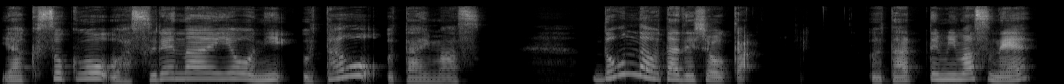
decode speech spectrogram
約束を忘れないように歌を歌います。どんな歌でしょうか？歌ってみますね。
